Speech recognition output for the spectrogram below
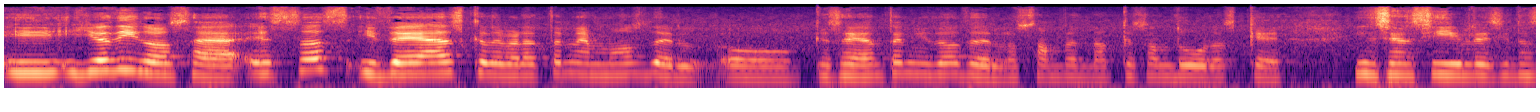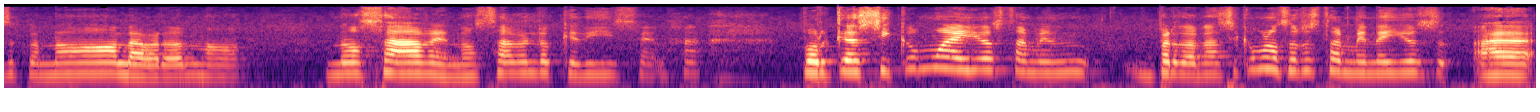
y, y yo digo, o sea, esas ideas que de verdad tenemos del, o que se hayan tenido de los hombres, ¿no? Que son duros, que insensibles y no sé, no, la verdad no, no saben, no saben lo que dicen. Porque así como ellos también, perdón, así como nosotros también ellos ah,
